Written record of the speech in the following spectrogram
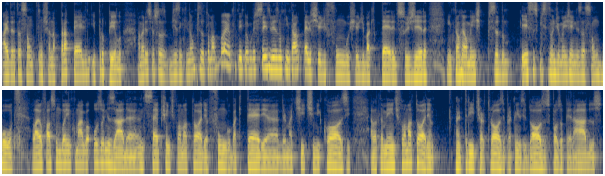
A hidratação funciona para a pele e para o pelo. A maioria das pessoas dizem que não precisa tomar banho, porque tem pelo deixa seis meses no quintal, pele cheia de fungo, cheia de bactéria, de sujeira. Então realmente precisa de, esses precisam de uma higienização boa. Lá eu faço um banho com uma água ozonizada, antisséptica, anti-inflamatória, fungo, bactéria, dermatite, micose. Ela também é anti-inflamatória artrite, artrose para cães idosos, pós-operados.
